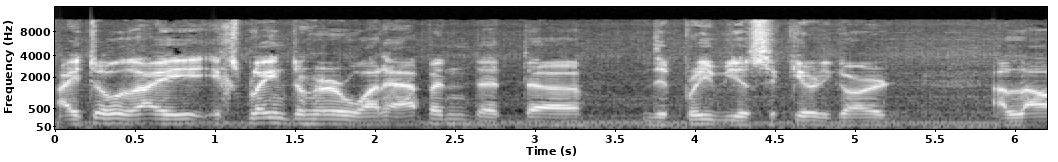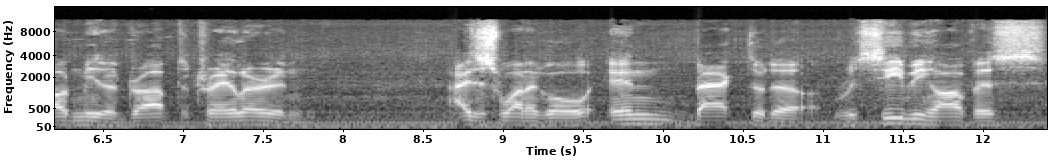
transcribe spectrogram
I told, I explained to her what happened that uh, the previous security guard allowed me to drop the trailer and I just want to go in back to the receiving office,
